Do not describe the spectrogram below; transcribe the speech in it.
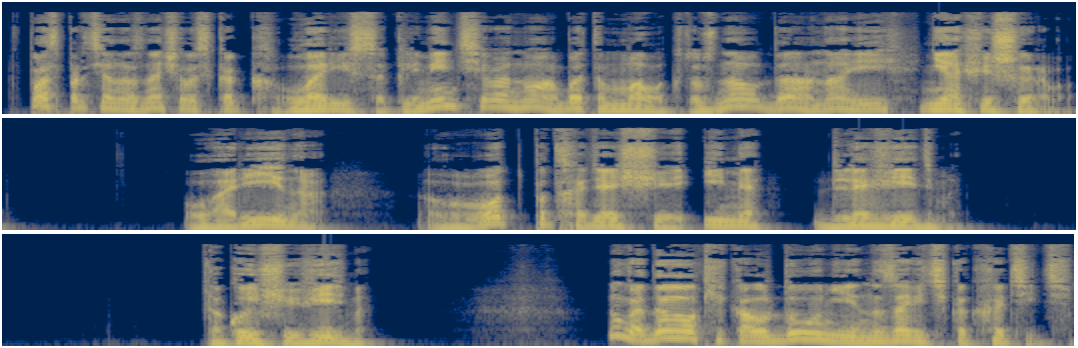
В паспорте она значилась как Лариса Клементьева, но об этом мало кто знал, да она и не афишировала. Ларина — вот подходящее имя для ведьмы. Какой еще ведьмы? Ну, гадалки, колдуньи, назовите как хотите.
